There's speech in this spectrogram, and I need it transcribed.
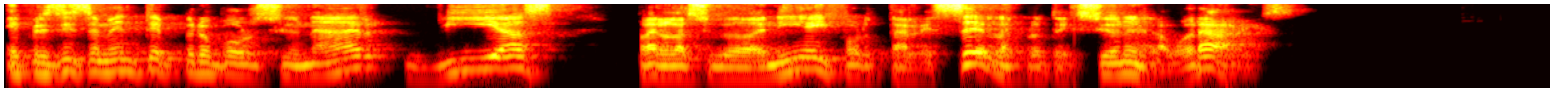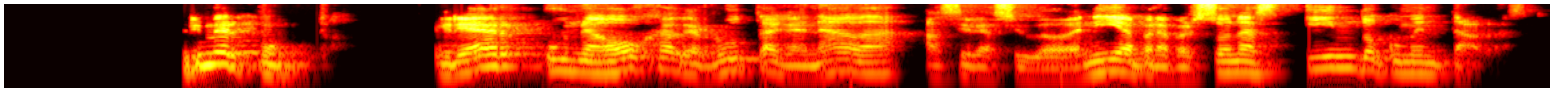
es precisamente proporcionar vías para la ciudadanía y fortalecer las protecciones laborales. Primer punto, crear una hoja de ruta ganada hacia la ciudadanía para personas indocumentadas.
